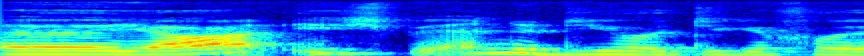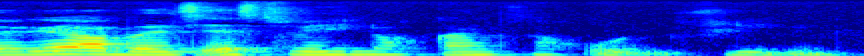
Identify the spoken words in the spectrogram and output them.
Äh, ja, ich beende die heutige Folge, aber als erstes will ich noch ganz nach unten fliegen.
